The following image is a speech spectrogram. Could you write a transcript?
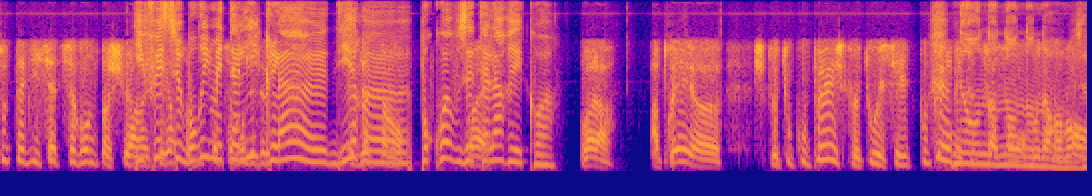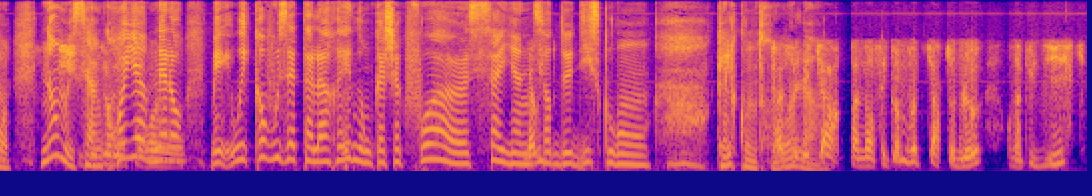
toutes les 17 secondes quand je suis Il arrêté fait ce bruit 17 secondes et métallique, là, dire pourquoi vous êtes Ouais. à l'arrêt, quoi. Voilà. Après, euh, peux tout couper, je peux tout essayer de couper. Mais Non, de non, façon, non, non, non. moment, Non, mais c'est incroyable. pour, Mais euh, alors, mais oui, quand vous êtes à l'arrêt, donc à chaque fois, euh, c'est ça, il y a une Bah oui. sorte de disque où on. Oh, quel Ça, contrôle c'est des cartes. Maintenant, c'est comme votre carte bleue. On n'a plus de disque.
